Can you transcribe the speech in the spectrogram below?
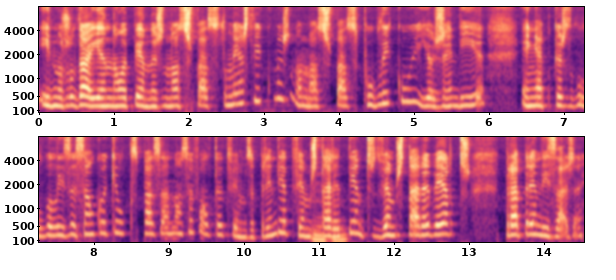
e nos rodeia não apenas no nosso espaço doméstico, mas no nosso espaço público e hoje em dia, em épocas de globalização, com aquilo que se passa à nossa volta. Devemos aprender, devemos uhum. estar atentos, devemos estar abertos para a aprendizagem.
